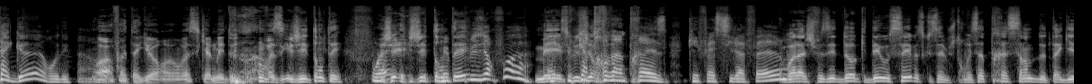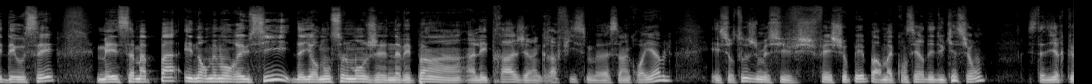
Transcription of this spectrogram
tagger au départ. Ouais, enfin, gueule, on va se calmer. se- J'ai tenté. Ouais. J'ai- Mais tenté. plusieurs fois. Mais avec ce plusieurs- 93 qui est facile à faire. Voilà, je faisais doc DOC parce que ça- je trouvais ça très simple de taguer DOC, mais ça m'a pas énormément réussi. D'ailleurs, non seulement je n'avais pas un, un lettrage et un graphisme assez incroyable, et surtout je me suis fait choper par ma conseillère d'éducation. C'est-à-dire qu'à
